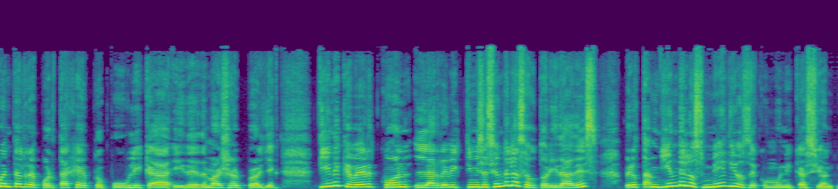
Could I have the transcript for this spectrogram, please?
cuenta el reportaje de ProPublica y de The Marshall Project tiene que ver con la revictimización de las autoridades, pero también de los medios de comunicación.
